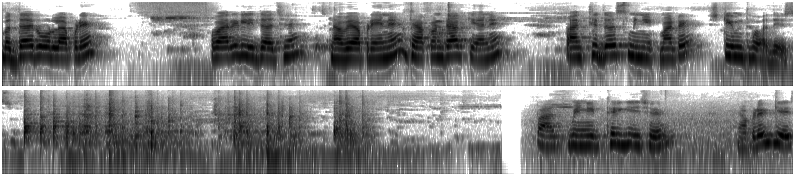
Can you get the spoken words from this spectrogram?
બધા રોલ આપણે વારી લીધા છે. હવે આપણે એને ઢાંકણ ઢાંકી અને પાંચથી દસ મિનિટ માટે સ્ટીમ થવા દઈશું. પાંચ મિનિટ થઈ ગઈ છે. આપણે ગેસ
